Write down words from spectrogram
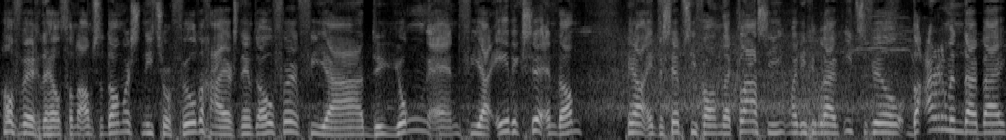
Halverwege de helft van de Amsterdammers. Niet zorgvuldig. Ajax neemt over via De Jong en via Eriksen. En dan ja, interceptie van uh, Klaasie. Maar die gebruikt iets te veel de armen daarbij.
